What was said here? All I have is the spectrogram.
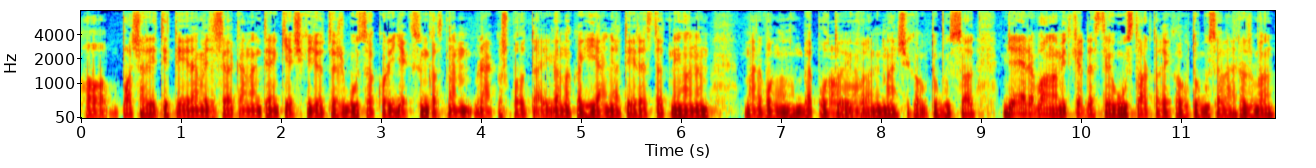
ha Pasaréti téren vagy a Szélkámán téren kiesik egy ötös busz, akkor igyekszünk azt nem Rákospalotáig annak a hiányát éreztetni, hanem már vonalon bepótoljuk Aha. valami másik autóbusszal. Ugye erre van, amit kérdeztél, 20 tartalék autóbusz a városban.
